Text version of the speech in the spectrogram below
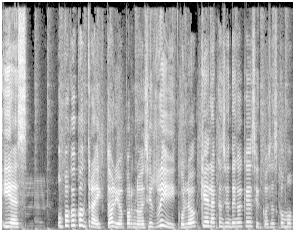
Y es un poco contradictorio, por no decir ridículo, que la canción tenga que decir cosas como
